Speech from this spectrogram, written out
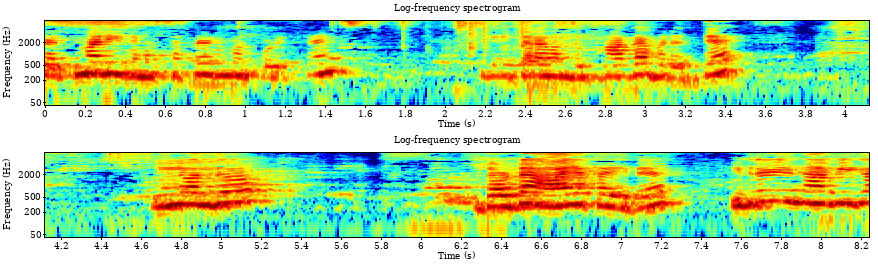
ಕಟ್ ಮಾಡಿ ಇದನ್ನ ಸಪ್ರೇಟ್ ಮಾಡ್ಕೊಳ್ಳಿ ಫ್ರೆಂಡ್ಸ್ ಈ ತರ ಒಂದು ಭಾಗ ಬರುತ್ತೆ. ಇಲ್ಲಿ ಒಂದು ದೊಡ್ಡ ಆಯತ ಇದೆ. ಇದರಲ್ಲಿ ನಾವೀಗ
